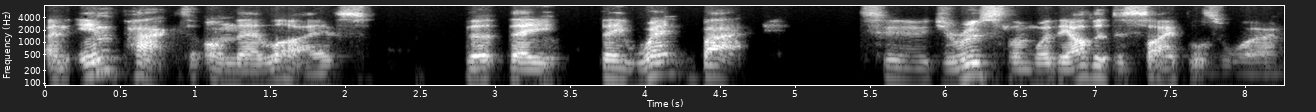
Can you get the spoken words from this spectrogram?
an impact on their lives that they they went back to Jerusalem where the other disciples were,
